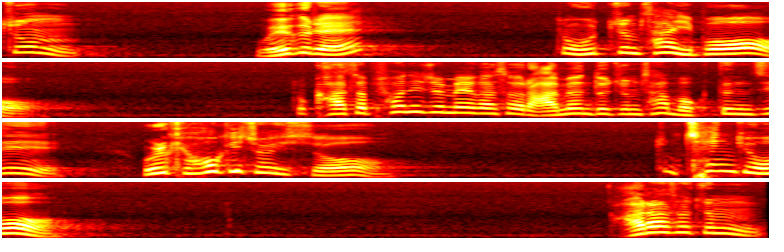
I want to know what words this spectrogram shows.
좀 왜 그래? 좀 옷 좀 사 입어. 또 가서 편의점에 가서 라면도 좀 사 먹든지 왜 이렇게 허기져 있어? 좀 챙겨. 알아서 좀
